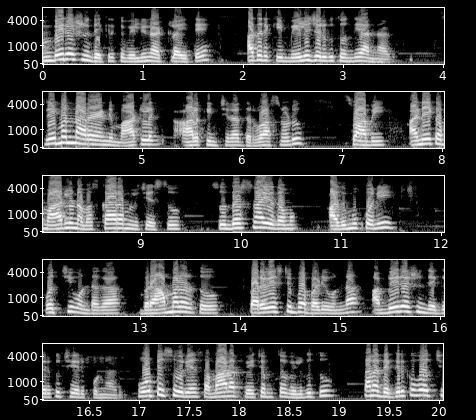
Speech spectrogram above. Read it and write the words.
అంబీరేషుని దగ్గరికి వెళ్ళినట్లయితే అతనికి మేలు జరుగుతుంది అన్నాడు. శ్రీమన్నారాయణని మాటలు ఆలకించిన దుర్వాసనుడు స్వామి అనేక మార్లు నమస్కారములు చేస్తూ సుదర్శనాయుధము అదుముకొని వచ్చి ఉండగా బ్రాహ్మణులతో పరివేష్టింపబడి ఉన్న అంబీరేషుని దగ్గరకు చేరుకున్నాడు. కోటి సూర్య సమాన త్వేచంతో వెలుగుతూ తన దగ్గరకు వచ్చి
